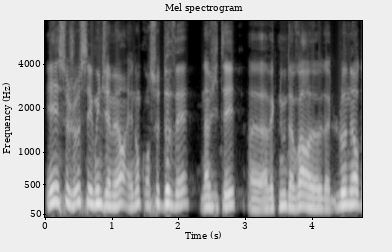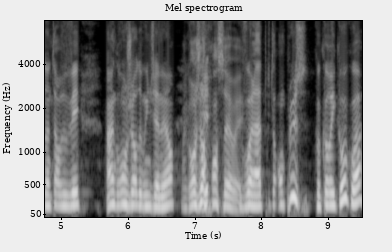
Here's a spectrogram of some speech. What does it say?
Et ce jeu, c'est Windjammer, et donc on se devait d'inviter euh, avec nous, d'avoir euh, l'honneur d'interviewer un grand joueur de Windjammer. Un grand joueur français, ouais. Voilà, tout en plus, Cocorico quoi,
